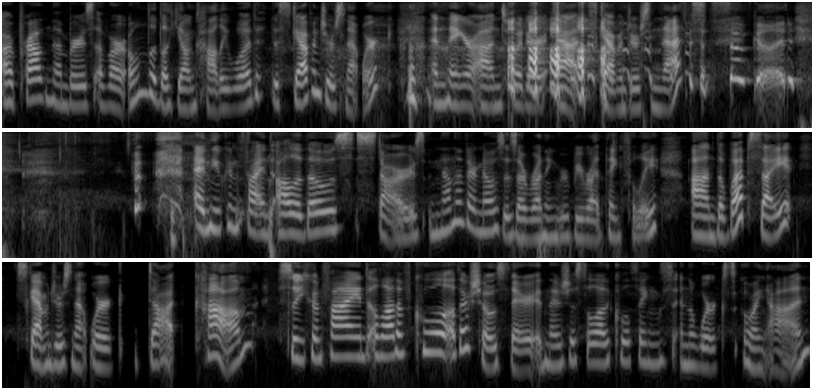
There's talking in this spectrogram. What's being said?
are proud members of our own little young Hollywood, the Scavengers Network, and they are on Twitter at ScavengersNet. That's so good. And you can find all of those stars, none of their noses are running ruby red, thankfully, on the website, scavengersnetwork.com. So you can find a lot of cool other shows there, and there's just a lot of cool things in the works going on.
